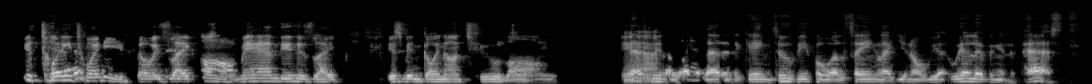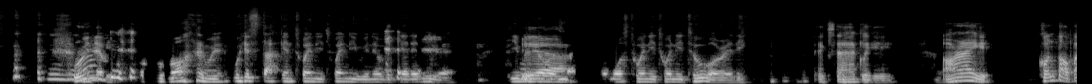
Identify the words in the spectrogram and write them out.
it's 2020 so it's like oh man this is like it's been going on too long There's yeah been a lot of that at the game too. People were saying like, you know, we are, we are living in the past. Mhm. We Right. never move on. We we're stuck in 2020. We never get anywhere, even though Yeah. it's like almost 2022 already. exactly all right คนต่อไป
